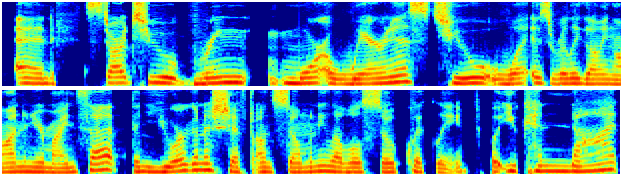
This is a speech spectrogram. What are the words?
and start to bring more awareness to what is really going on in your mindset, then you are going to shift on so many levels so quickly. But you cannot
